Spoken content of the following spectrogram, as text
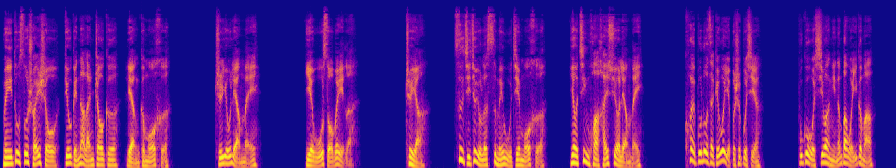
美杜莎甩手丢给纳兰朝歌两个魔核，只有两枚，也无所谓了，这样。自己就有了四枚五阶魔核，要进化还需要两枚。快部落再给我也不是不行，不过我希望你能帮我一个忙，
